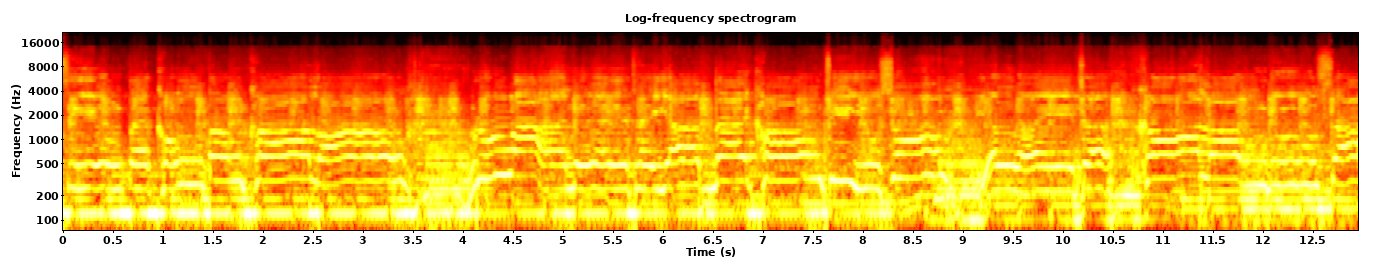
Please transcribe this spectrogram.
เสี่ยงแต่คงต้องขอลอง รู้ว่าเหนื่อยถ้าอยากได้ของที่อยู่สูง ยังไงจะขอลองดูสัก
